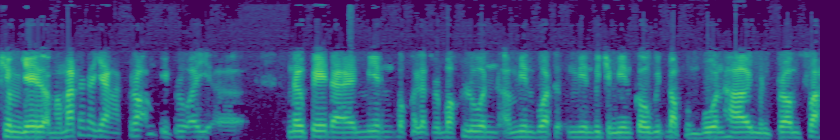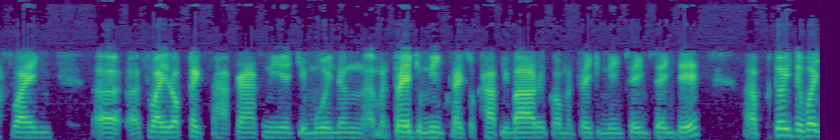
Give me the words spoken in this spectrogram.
ខ្ញុំនិយាយមួយម៉ាត់ថាយ៉ាងអាក្រក់ពីព្រោះអី នៅពេលដែលមានបុគ្គលិករបស់ខ្លួន មានវត្តមានវិជ្ជមាន COVID-19 ហើយមិនព្រមស្វះស្វែងស្វែងរកកិច្ចសហការគ្នាជាមួយនឹងមន្ត្រីជំនាញផ្នែកសុខាភិបាលឬក៏មន្ត្រីជំនាញផ្សេងផ្សេងទេផ្ទុយទៅវិញ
